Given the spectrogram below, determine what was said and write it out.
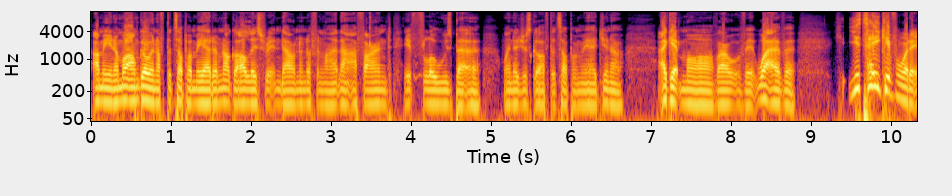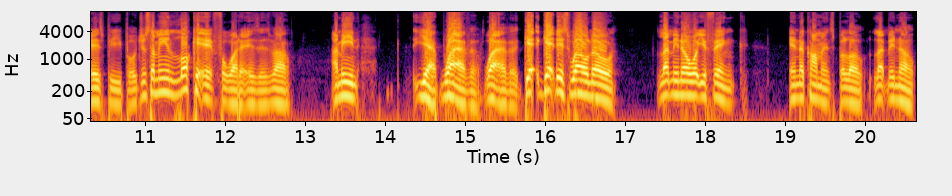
I mean, I'm, I'm going off the top of my head. I've not got a list written down or nothing like that. I find it flows better when I just go off the top of my head. You know, I get more out of it. Whatever. You take it for what it is, people. Just, I mean, look at it for what it is as well. I mean, yeah, whatever, whatever. Get get this well known. Let me know what you think in the comments below. Let me know.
